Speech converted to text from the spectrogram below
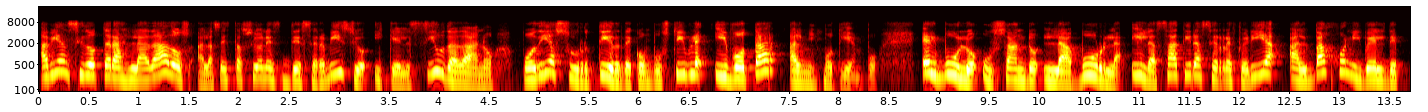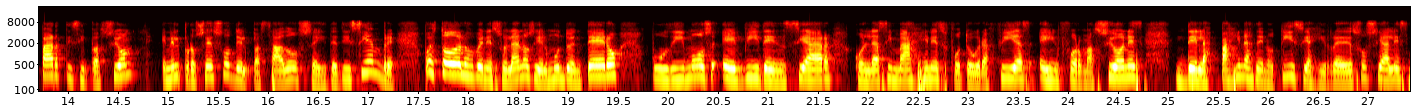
habían sido trasladados a las estaciones de servicio y que el ciudadano podía surtir de combustible y votar al mismo tiempo. El bulo usando la burla y la sátira se refería al bajo nivel de participación en el proceso del pasado 6 de diciembre, pues todos los venezolanos y el mundo entero pudimos evidenciar con las imágenes, fotografías e informaciones de las páginas de noticias y redes sociales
